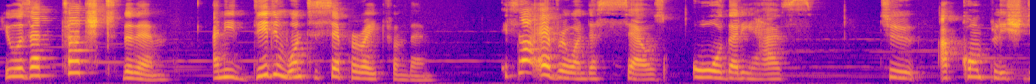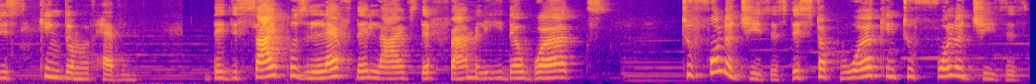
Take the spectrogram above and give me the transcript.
he was attached to them and he didn't want to separate from them. It's not everyone that sells all that he has to accomplish this kingdom of heaven. The disciples left their lives, their family, their works to follow Jesus. They stopped working to follow Jesus.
